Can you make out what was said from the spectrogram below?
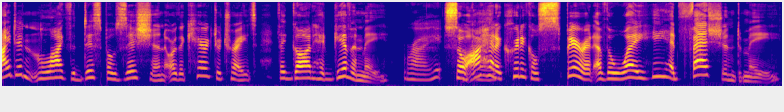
I didn't like the disposition or the character traits that God had given me. Right. So I had a critical spirit of the way He had fashioned me.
